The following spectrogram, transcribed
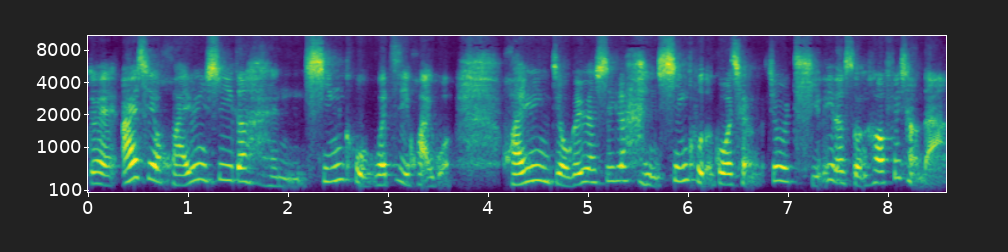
对，而且怀孕是一个很辛苦，我自己怀过，怀孕九个月是一个很辛苦的过程，就是体力的损耗非常大，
